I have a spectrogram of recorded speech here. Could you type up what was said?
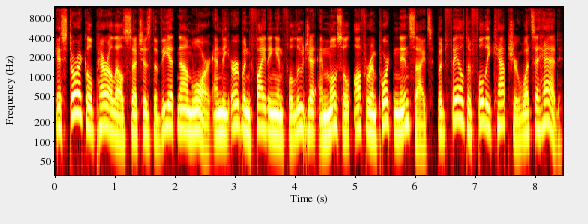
Historical parallels such as the Vietnam War and the urban fighting in Fallujah and Mosul offer important insights but fail to fully capture what's ahead.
